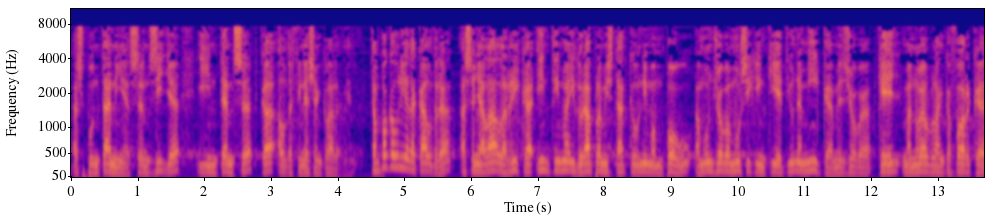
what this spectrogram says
espontània, senzilla i intensa que el defineixen clarament. Tampoc hauria de caldre assenyalar la rica, íntima i durable amistat que unim Montpou amb un jove músic inquiet i una mica més jove que ell, Manuel Blancafort, que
